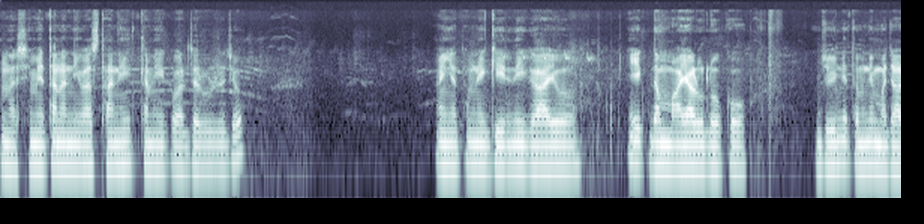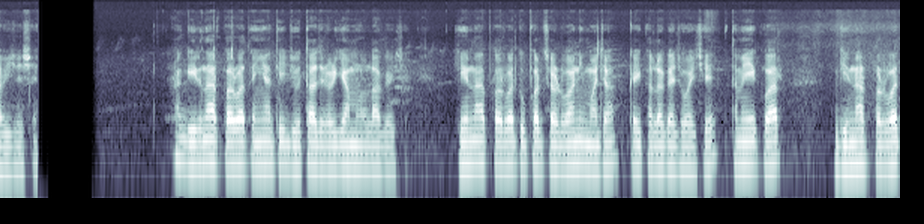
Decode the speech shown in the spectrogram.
નરસિંહ મહેતાના નિવાસ સ્થાને તમે એકવાર જરૂર જજો અહીંયા તમને ગીરની ગાયો, એકદમ માયાળુ લોકો જોઈને તમને મજા આવી જશે. આ ગિરનાર પર્વત અહીંયાથી જોતા જ રળિયામણો લાગે છે. ગિરનાર પર્વત ઉપર ચડવાની મજા કંઈક અલગ જ હોય છે. તમે એકવાર ગિરનાર પર્વત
